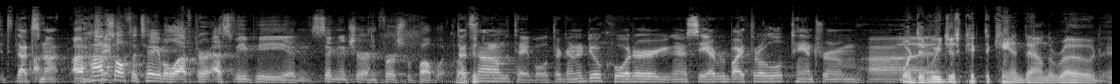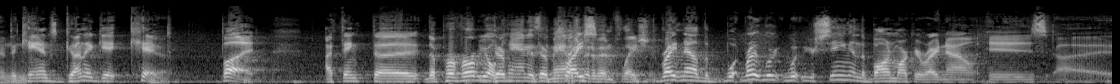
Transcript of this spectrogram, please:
It's, that's not. A half's off the table after SVP and Signature and First Republic. That's not on the table. They're going to do a quarter. You're going to see everybody throw a little tantrum. Uh, or did we just kick the can down the road? And the can's going to get kicked, yeah. but. I think the the proverbial can is the management price, of inflation. Right now, the what, right what you're seeing in the bond market right now is uh,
